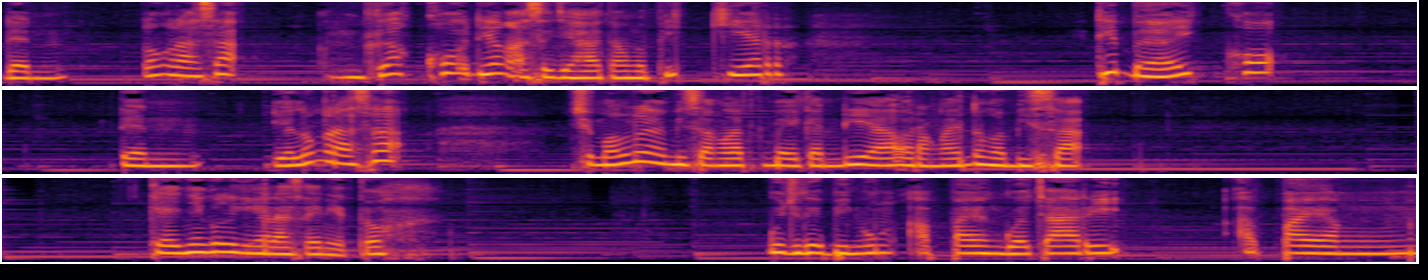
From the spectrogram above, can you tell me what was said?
Dan lo ngerasa, enggak kok dia gak sejahat yang lo pikir. Dia baik kok. Dan ya lo ngerasa cuma lo yang bisa ngeliat kebaikan dia, orang lain tuh gak bisa. Kayaknya gue lagi ngerasain itu. Gue juga bingung apa yang gue cari, apa yang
